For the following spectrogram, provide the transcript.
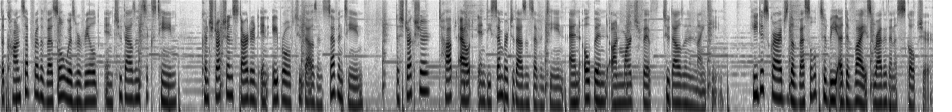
the concept for the vessel was revealed in 2016. Construction started in April of 2017 the structure topped out in December 2017 and opened on March 5, 2019. He describes the vessel to be a device rather than a sculpture.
